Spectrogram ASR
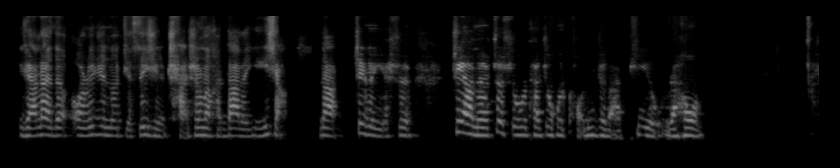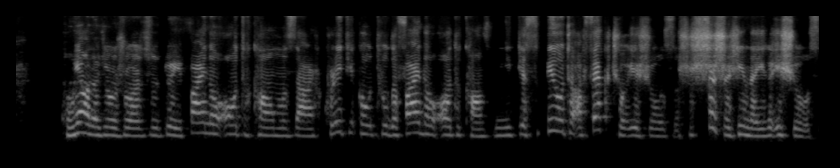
原来的 original decision 产生了很大的影响，那这个也是。这样呢，这时候他就会考虑这个 appeal，然后同样的就是说是对 final outcomes 啊，critical to the final outcomes，你 dispute a factual issues 是事实性的一个 issues，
